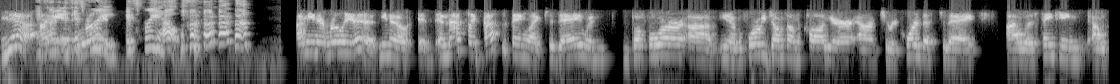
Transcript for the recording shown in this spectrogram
Yeah. It's, I, I, mean, it's, it's really, free. It's free help. I mean, it really is, you know, it, and that's like, that's the thing, like today when, before, um, you know, before we jumped on the call here um, to record this today, I was thinking, I was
